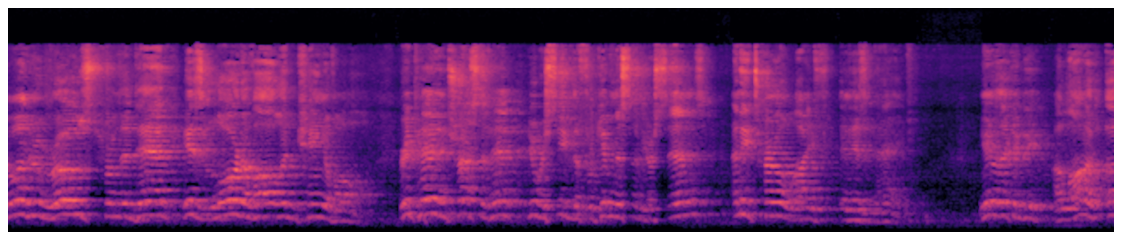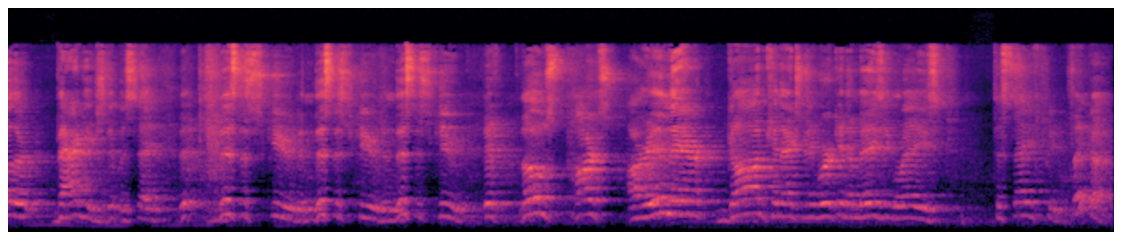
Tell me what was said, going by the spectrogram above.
The one who rose from the dead is Lord of all and King of all. repent and trust of Him, you'll receive the forgiveness of your sins and eternal life in His name. You know, there could be a lot of other baggage that would say that this is skewed and this is skewed and this is skewed. If those parts are in there, God can actually work in amazing ways to save people. Think of it.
